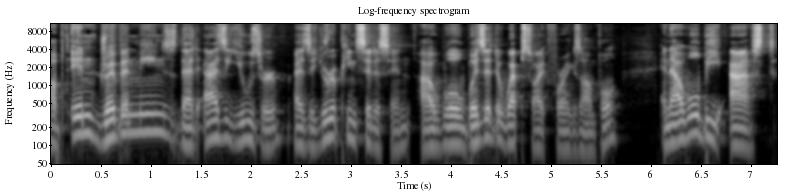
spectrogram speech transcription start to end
Opt-in driven means that as a user, as a European citizen, I will visit the website, for example, and I will be asked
